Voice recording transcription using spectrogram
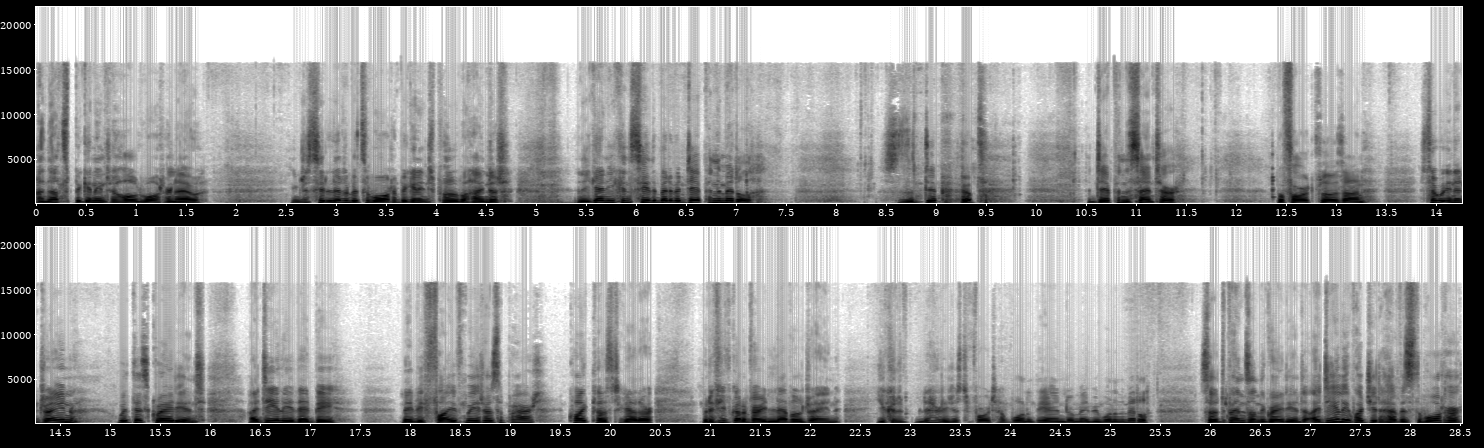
and that's beginning to hold water now. You can just see little bits of water beginning to pull behind it. And again, you can see the bit of a dip in the middle. So the dip, oops, a dip in the center before it flows on. So in a drain with this gradient, Ideally, they'd be maybe five meters apart, quite close together. But if you've got a very level drain, you could literally just afford to have one at the end or maybe one in the middle. So it depends on the gradient. Ideally, what you'd have is the water,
